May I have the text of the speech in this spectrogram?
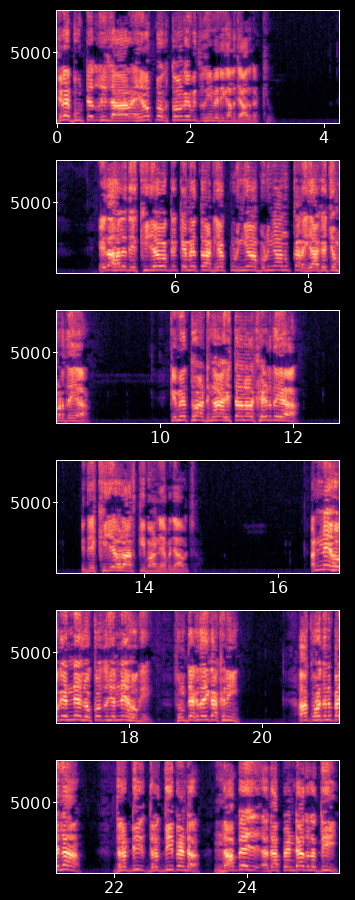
ਜਿਹੜੇ ਬੂਟੇ ਤੁਸੀਂ ਲਾ ਰਹੇ ਹੋ, ਭੁਗਤੋਗੇ ਵੀ ਤੁਸੀਂ ਮੇਰੀ ਗੱਲ ਯਾਦ ਰੱਖਿਓ। ਇਹਦਾ ਹਾਲੇ ਦੇਖੀ ਜਾਓ ਅੱਗੇ ਕਿਵੇਂ ਤੁਹਾਡੀਆਂ ਕੁੜੀਆਂ ਬੁੜੀਆਂ ਨੂੰ ਘਰੇ ਜਾ ਕੇ ਚੁੰਬੜਦੇ ਆ। ਕਿਵੇਂ ਤੁਹਾਡੀਆਂ ਇੱਜ਼ਤਾਂ ਨਾਲ ਖੇਡਦੇ ਆ। ਇਹ ਦੇਖੀ ਜੇ ਹਾਲਾਤ ਕੀ ਬਣਨੇ ਆ ਪੰਜਾਬ 'ਚ। ਅੰਨੇ ਹੋ ਗਏ, ਅੰਨੇ ਲੋਕੋ, ਤੁਸੀਂ ਅੰਨੇ ਹੋ ਗਏ। ਤੁਹਾਨੂੰ ਦਿਖਦਾ ਹੀ ਕੱਖ ਨਹੀਂ। ਆ ਕੁਝ ਦਿਨ ਪਹਿਲਾਂ ਦਲੱਦੀ ਦਲੱਦੀ ਪਿੰਡ ਨਾਬੇ ਦਾ ਪਿੰਡ ਆ ਦਲੱਦੀ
